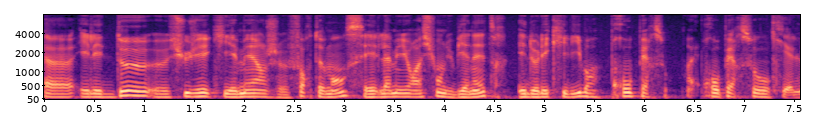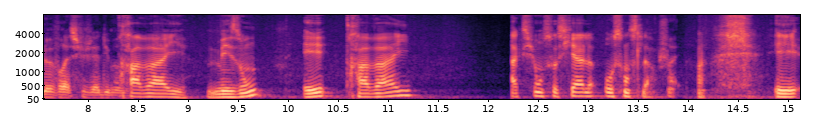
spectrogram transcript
Euh, et les deux euh, sujets qui émergent fortement, c'est l'amélioration du bien-être et de l'équilibre pro-perso. Pro-perso. Qui est le vrai sujet du moment. Travail, maison et travail, action sociale au sens large. Et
